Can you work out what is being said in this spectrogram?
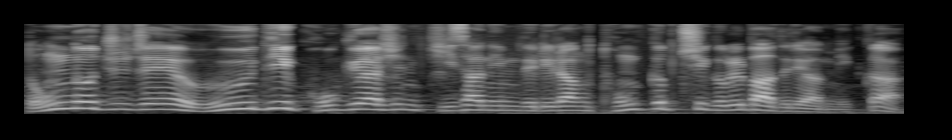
농노 주제에 어디 고귀하신 기사님들이랑 동급 취급을 받으려 합니까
